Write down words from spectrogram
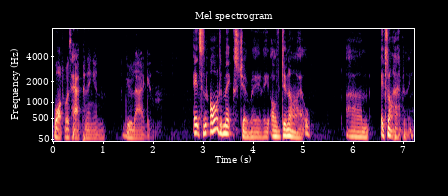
what was happening in Gulag? It's an odd mixture, really, of denial. Um, it's not happening.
